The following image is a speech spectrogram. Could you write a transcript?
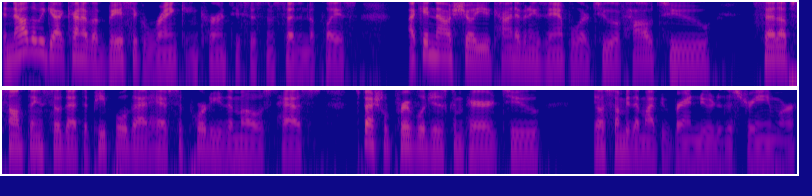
And now that we got kind of a basic rank and currency system set into place, I can now show you kind of an example or two of how to set up something so that the people that have supported you the most have special privileges compared to you know somebody that might be brand new to the stream or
